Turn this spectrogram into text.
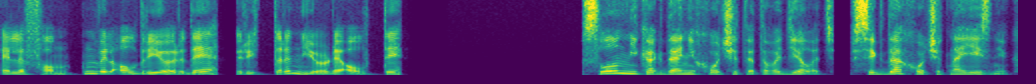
Elefanten vil aldri gjøre det, rytteren gjør det alltid. Слон никогда не хочет этого делать, всегда хочет наездник.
